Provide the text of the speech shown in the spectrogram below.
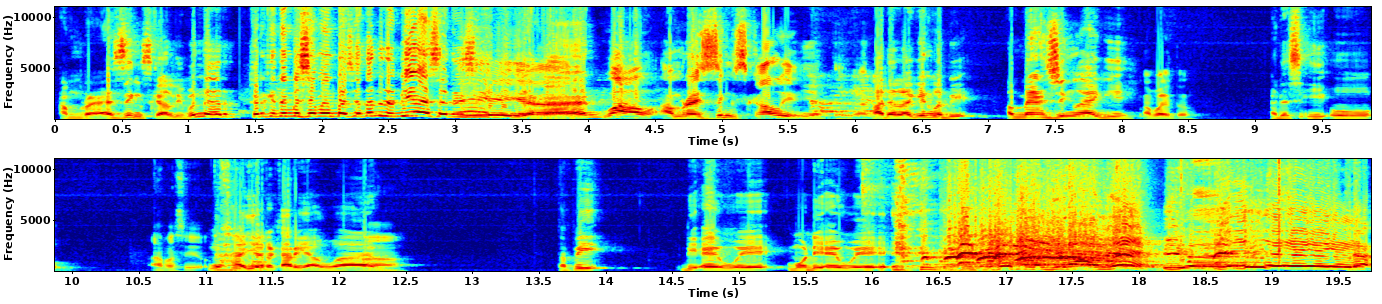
Amazing sekali, bener. Kan kita bisa main basketan udah biasa di sini, ya kan? Wow, amazing sekali. Iya. Ada lagi yang lebih amazing lagi. Apa itu? Ada CEO Apa sih? nge-hire karyawan. Ah. Tapi di EW, mau di EW. Lagi rame. Iya. Iya, iya, iya, iya, iya. Nah,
